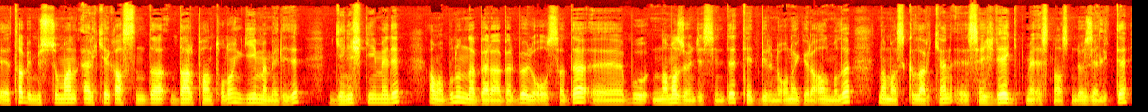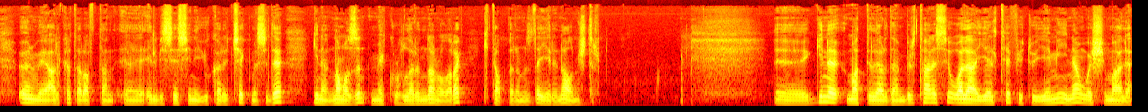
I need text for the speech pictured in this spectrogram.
E, tabii Müslüman erkek aslında dar pantolon giymemelidir. Geniş giymeli. Ama bununla beraber böyle olsa da e, bu namaz öncesinde tedbirini ona göre almalı. Namaz kılarken e, secdeye gitme esnasında özellikle ön veya arka taraftan e, elbisesini yukarı çekmesi de yine namazın mekruhlarından olarak kitaplarımızda yerini almıştır. Ee, yine maddelerden bir tanesi وَلَا يَلْتَفِتُ يَم۪ينًا وَشِمَالًا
